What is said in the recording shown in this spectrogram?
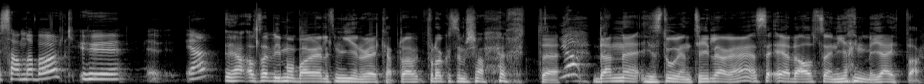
Sandra Borch. Hun eh, Ja? Ja, altså Vi må bare liksom gi en recap. da For dere som ikke har hørt eh, Ja. denne historien tidligere, så er det altså en gjeng med geiter.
